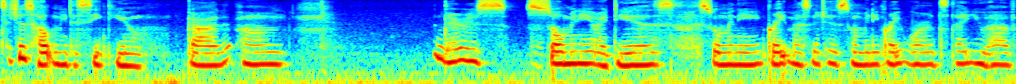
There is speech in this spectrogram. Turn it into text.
to just help me to seek you, God. Um, there is so many ideas, so many great messages, so many great words that you have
